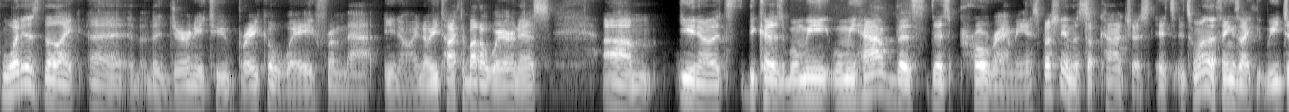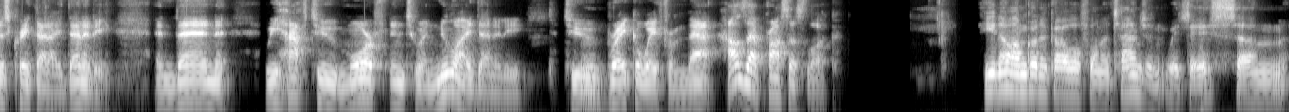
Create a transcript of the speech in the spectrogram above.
What is the like uh, the journey to break away from that? You know, I know you talked about awareness. Um, you know, it's because when we when we have this this programming, especially in the subconscious, it's it's one of the things like we just create that identity, and then we have to morph into a new identity to mm. break away from that. How's that process look? You know, I'm going to go off on a tangent with this um,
